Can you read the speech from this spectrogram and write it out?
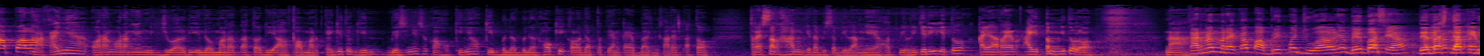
apalah Makanya orang-orang yang dijual di Indomaret atau di Alfamart kayak gitu gin, biasanya suka hokinya hoki bener-bener hoki kalau dapat yang kayak ban karet atau treasure hunt kita bisa bilangnya ya Hot Wheels. Jadi itu kayak rare item gitu loh. Nah, karena mereka pabrik mah jualnya bebas ya bebas Mereka dan peduli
